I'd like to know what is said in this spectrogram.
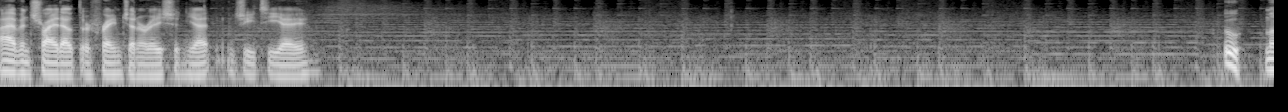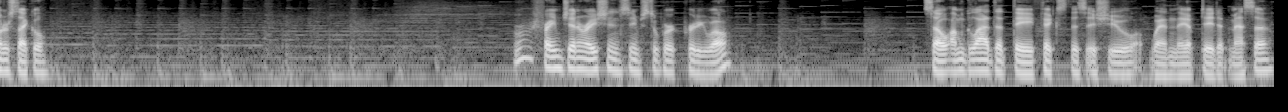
I haven't tried out their frame generation yet, GTA. Ooh, motorcycle. Hmm, frame generation seems to work pretty well. So I'm glad that they fixed this issue when they updated Mesa.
